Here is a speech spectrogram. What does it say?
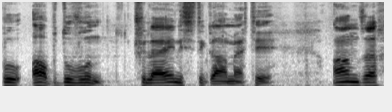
bu abduvun küləyin istiqaməti ancaq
